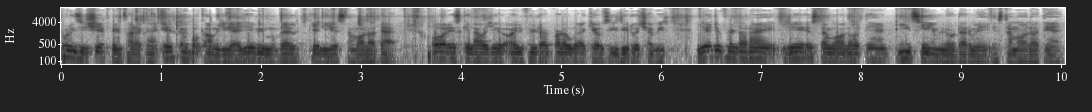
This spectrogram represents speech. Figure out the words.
थोड़ी सी शेप में फ़र्क है। इसका भी काम किया है, ये भी मोबाइल के लिए इस्तेमाल होता है। और इसके अलावा ये ऑयल फ़िल्टर पड़ा हुआ है क्या उसी ज़ीरो छब्बीस। ये जो फ़िल्टर हैं, ये इस्तेमाल होते हैं टी सी एम लोडर में इस्तेमाल होते हैं।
